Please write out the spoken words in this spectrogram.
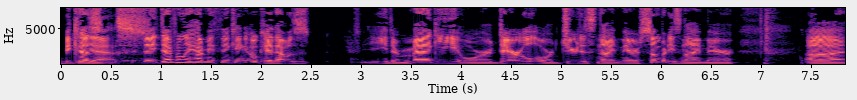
because yes. they definitely had me thinking, okay, that was either Maggie or Daryl or Judith's nightmare, somebody's nightmare. Uh,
